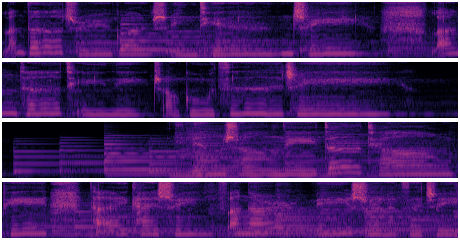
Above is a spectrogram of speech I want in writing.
懒得去关心天气，懒得替你照顾自己。你脸上你的调皮，太开心反而迷失了自己。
